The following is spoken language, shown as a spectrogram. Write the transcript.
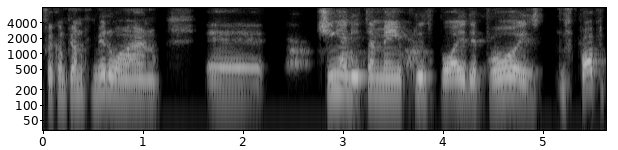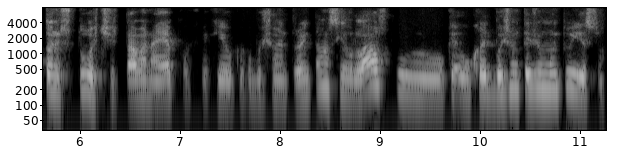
foi campeão no primeiro ano. É, tinha ali também o Chris Boy depois, o próprio Tony Stewart estava na época que o, Bushon entrou. Então, assim, lá o, o Kurt Busch não teve muito isso.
